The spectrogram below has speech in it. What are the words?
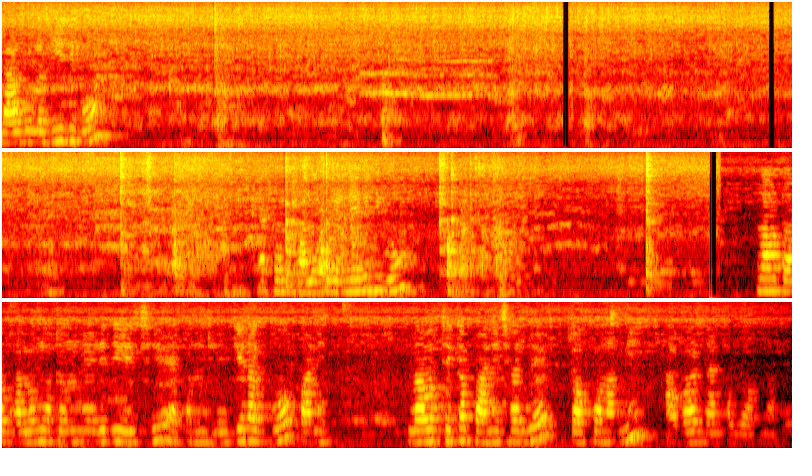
লাউগুলো দিয়ে দিব। এখন ভালো করে নেড়ে দিব। লাউটা ভালো মতন নেড়ে দিয়েছি। এখন ঢেকে রাখব। পানি, লাউ থেকে পানি ছাড়বে, তখন আমি আবার দেখাবো আপনাদের।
